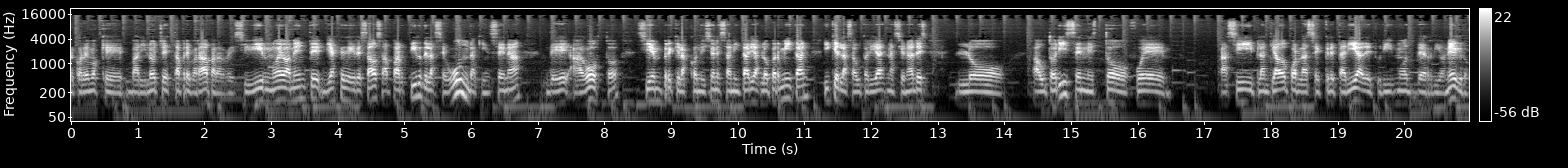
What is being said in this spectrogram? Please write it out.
Recordemos que Bariloche está preparada para recibir nuevamente viajes de egresados a partir de la segunda quincena de agosto, siempre que las condiciones sanitarias lo permitan y que las autoridades nacionales lo autoricen. Esto fue así planteado por la Secretaría de Turismo de Río Negro.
